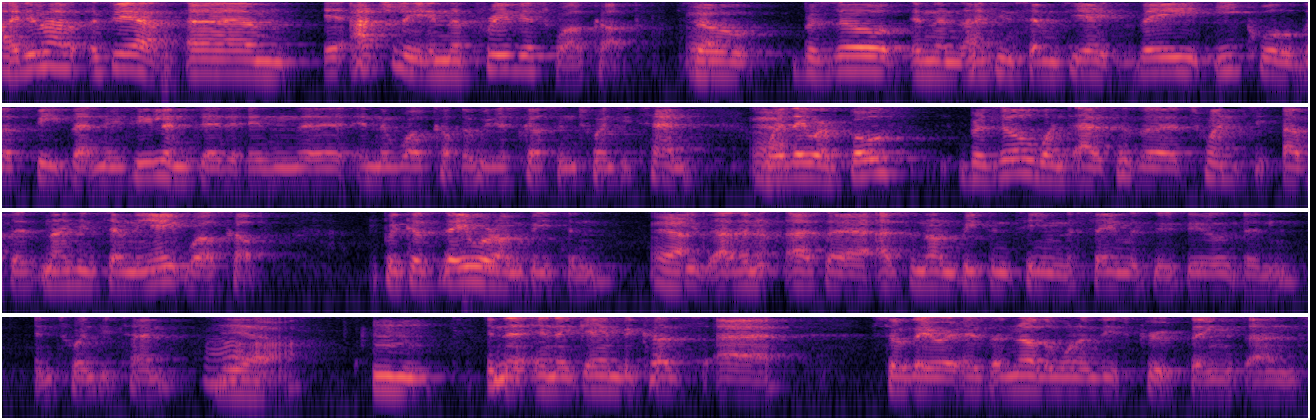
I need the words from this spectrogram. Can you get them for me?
I do have so yeah. Um, it, actually, in the previous World Cup, so Brazil in the 1978, they equaled the feat that New Zealand did in the in the World Cup that we discussed in 2010, Yeah. where they were both Brazil went out to the 20 of the 1978 World Cup because they were unbeaten. Yeah. as an, a, as an unbeaten team, the same as New Zealand in, in 2010 Yeah. mm, in a in a game because uh, so they were it was another one of these group things and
